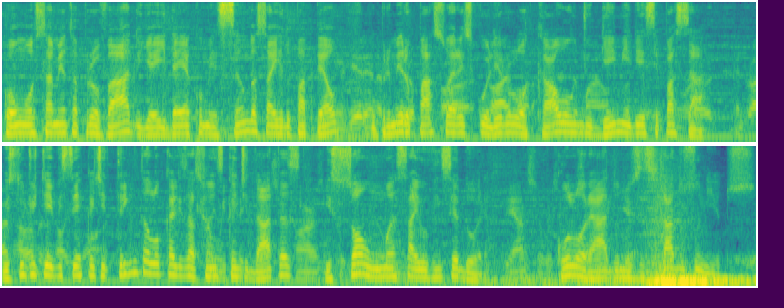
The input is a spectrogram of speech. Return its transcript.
Com o orçamento aprovado e a ideia começando a sair do papel, o primeiro passo era escolher o local onde o game iria se passar. O estúdio teve cerca de 30 localizações candidatas e só uma saiu vencedora: Colorado, nos Estados Unidos.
